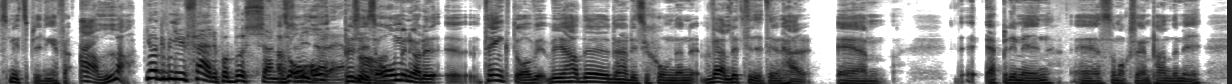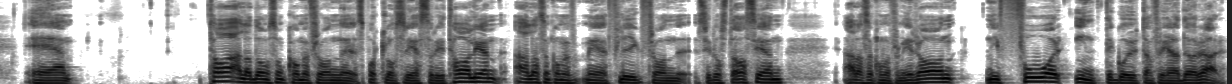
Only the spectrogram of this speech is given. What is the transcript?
smittspridningen för alla. Ja, det blir ju färre på bussarna Alltså, och så vidare. om, precis, om vi nu hade, eh, tänk då, vi, vi hade den här diskussionen väldigt tidigt i den här eh, epidemin, eh, som också är en pandemi. Eh, ta alla de som kommer från eh, sportlovsresor i Italien, alla som kommer med flyg från Sydostasien, alla som kommer från Iran. Ni får inte gå utanför era dörrar.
